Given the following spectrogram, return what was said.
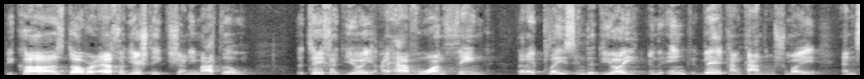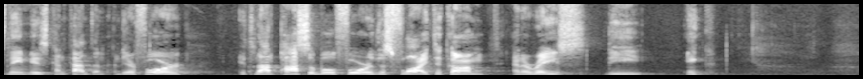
Because davar echad yeshli shani matel l'teichad yoy. I have one thing that I place in the dioy, in the ink, ve kankantam shmoi, and its name is kankantam, and therefore it's not possible for this fly to come and erase the ink.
